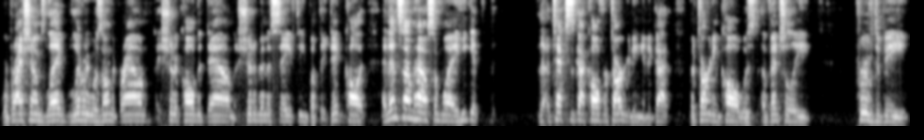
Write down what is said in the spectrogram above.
where Bryce Young's leg literally was on the ground. They should have called it down. There should have been a safety, but they didn't call it. And then somehow, some way, he get Texas got called for targeting, and it got the targeting call was eventually proved to be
